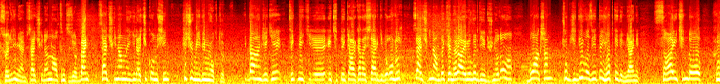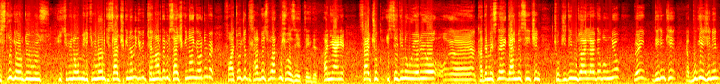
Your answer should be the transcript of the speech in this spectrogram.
söyledim yani Selçuk İnan'ın altını çiziyorum. Ben Selçuk İnan'la ilgili açık konuşayım. Hiç ümidim yoktu. Daha önceki teknik e, ekipteki arkadaşlar gibi olur. Selçuk İnan da kenara ayrılır diye düşünüyordum ama bu akşam çok ciddi vaziyette yok dedim. Yani saha içinde o hırslı gördüğümüz 2011-2012 Selçuk İnan'ı gibi kenarda bir Selçuk İnan gördüm ve Fatih Hoca da serbest bırakmış vaziyetteydi. Hani yani Selçuk istediğini uyarıyor, e, kademesine gelmesi için çok ciddi müdahalelerde bulunuyor ve dedim ki ya bu gecenin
